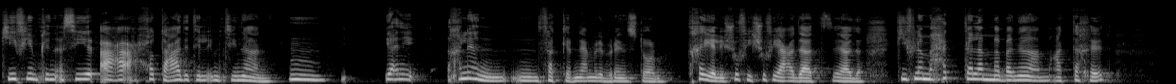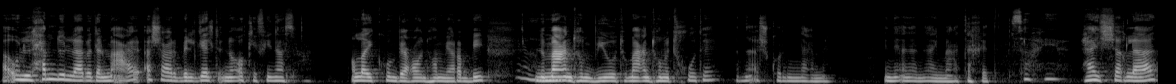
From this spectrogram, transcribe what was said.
كيف يمكن أصير أحط عادة الامتنان؟ يعني خلينا نفكر نعمل brainstorm تخيلي شوفي شوفي عادات هذا. كيف لما حتى لما بنام على التخت أقول الحمد لله بدل ما أشعر بال guilt إنه أوكي في ناس الله يكون بعونهم يا ربي. إنه ما عندهم بيوت وما عندهم تخوته. أنا أشكر النعمة إني أنا نايمة على تخت صحيح. هاي الشغلات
